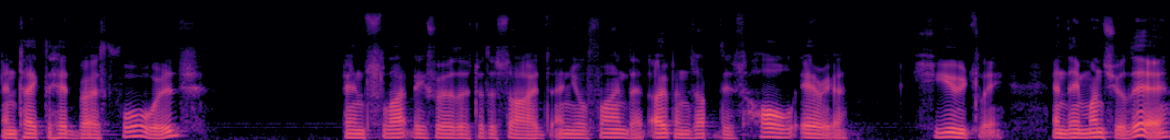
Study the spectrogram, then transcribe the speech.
and take the head both forwards and slightly further to the sides and you'll find that opens up this whole area hugely. And then once you're there,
